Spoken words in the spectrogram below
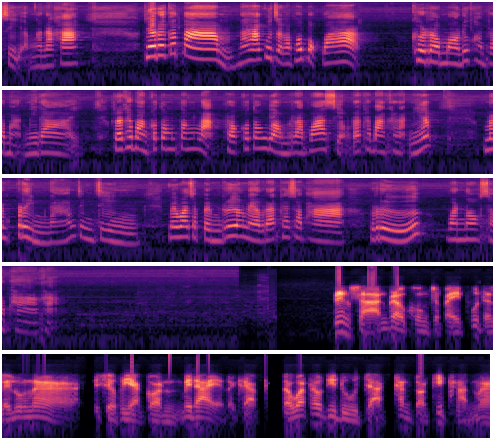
เสียงนะคะอย่างไรก็ตามนะคะคุณจักรภพบอกว่าคือเรามองด้วยความประมาทไม่ได้ รัฐบาลก็ต้องตั้งหลัก เพราะก็ต้องยอมรับว่าเสียงรัฐบาลขณะนี้มันปริ่มน้ำจริง ๆ ไม่ว่าจะเป็นเรื่องในรัฐสภา หรือว่านอกสภาค่ะ รื่องสารเราคงจะไปพูดอะไรล่วงหน้าเชิงพยากรณ์ไม่ได้นะครับ แต่ว่าเท่าที่ดูจากขั้นตอนที่ผ่านมา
